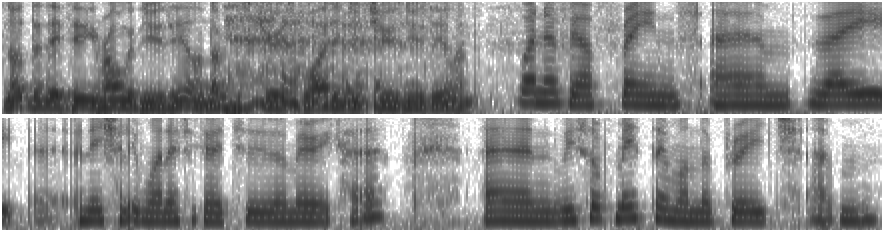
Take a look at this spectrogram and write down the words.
Not that there's anything wrong with New Zealand, I'm just curious, why did you choose New Zealand? One of our friends, um, they initially wanted to go to America, and we sort of met them on the bridge um,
